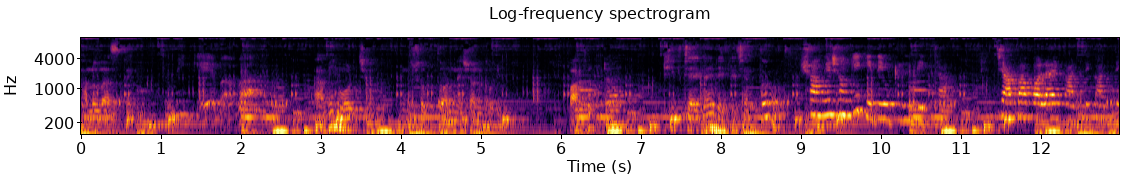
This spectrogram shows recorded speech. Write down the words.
ভালোবাসতেন। তুমি কে বাবা? আমি অর্জুন সত্য অন্বেষণ করি। পাথরটা ঠিক জায়গায় রেখেছেন তো? সঙ্গে সঙ্গে কেঁদে উঠলেন বৃদ্ধা। চাপা গলায় কাঁদতে কাঁদতে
